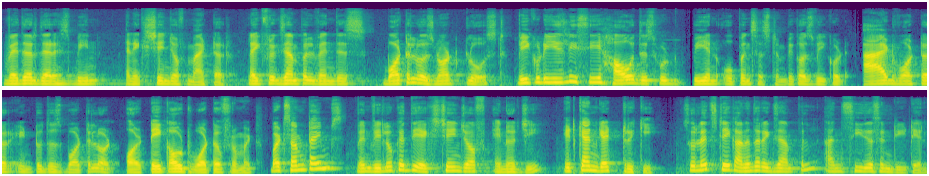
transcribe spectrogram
whether there has been an exchange of matter. Like for example, when this bottle was not closed, we could easily see how this would be an open system because we could add water into this bottle or, or take out water from it. But sometimes when we look at the exchange of energy, it can get tricky. So let's take another example and see this in detail.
